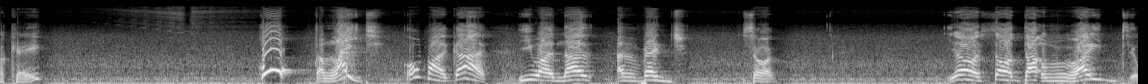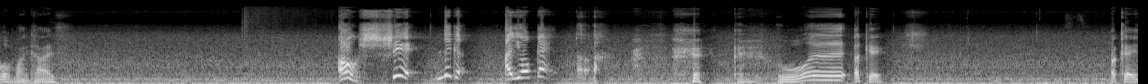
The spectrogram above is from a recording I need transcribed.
Okay. Woo! The light. Oh my god. You are not avenged. So. Yo, saw that right. Oh my god. Oh shit, nigga. Are you okay? Uh, what? Okay. Okay,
